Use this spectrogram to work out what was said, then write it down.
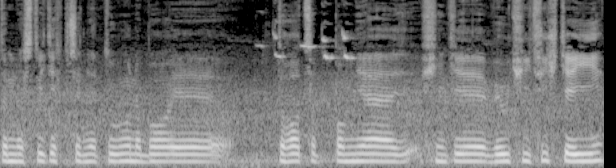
to množství těch předmětů nebo i toho, co po mně všichni ti vyučující chtějí,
